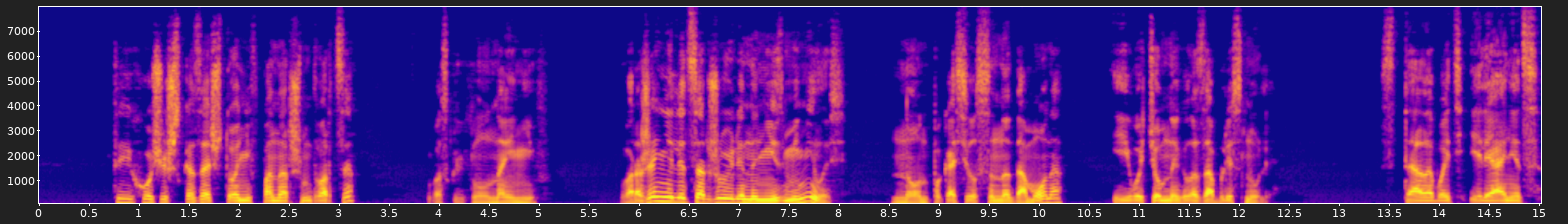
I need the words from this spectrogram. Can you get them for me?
— Ты хочешь сказать, что они в Панаршем дворце? — воскликнул Найниф. Выражение лица Джуэлина не изменилось, но он покосился на Дамона, и его темные глаза блеснули. «Стало быть, Ильянец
